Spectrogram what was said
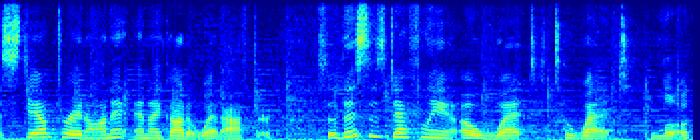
stamped right on it and I got it wet after. So this is definitely a wet to wet look.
